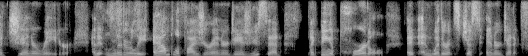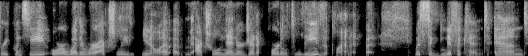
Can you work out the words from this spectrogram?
a generator and it literally amplifies your energy as you said like being a portal and, and whether it's just energetic frequency or whether we're actually you know a, a actual energetic portal to leave the planet but it was significant and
